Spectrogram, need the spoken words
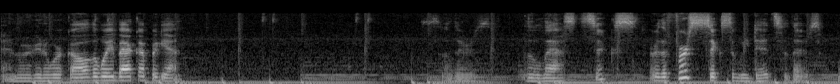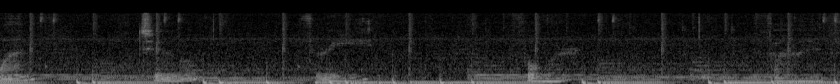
and we're going to work all the way back up again. So there's the last six, or the first six that we did. So there's one, two, three, four, five,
